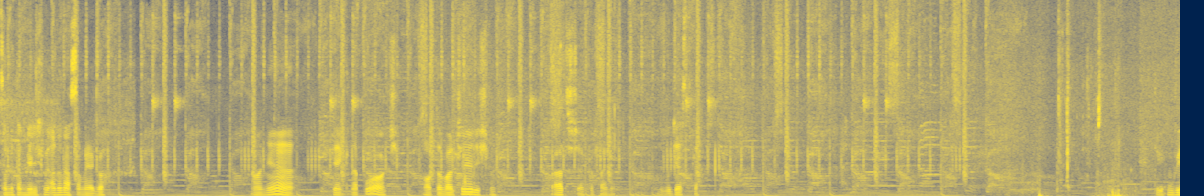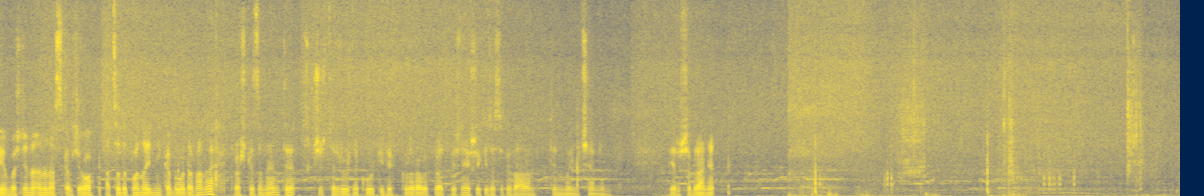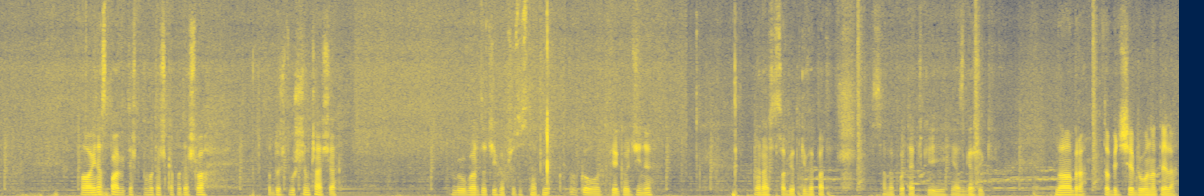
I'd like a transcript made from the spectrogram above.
Co my tam mieliśmy? Ananasa mojego. O nie, piękna płoć. O to walczyliśmy. Patrzcie, jaka fajna. Dwudziestka. Tak jak mówiłem, właśnie na ananaska wzięło. A co do ponajednika było dawane? Troszkę zanęty, 3-4 różne kulki tych kolorowych, prawie jaśniejszych i zasypywałem tym moim ciemnym. Pierwsze branie. O i na spławik też powodeczka podeszła po dość dłuższym czasie. Było bardzo cicho przez ostatnie około 2 godziny. Na razie słabiutki wypad. Same płoteczki i jazgarzyki. Dobra, to by dzisiaj było na tyle.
